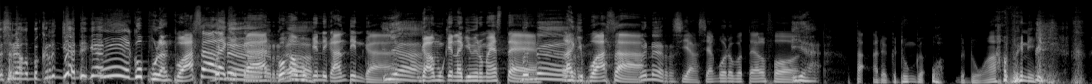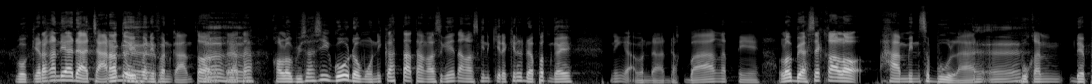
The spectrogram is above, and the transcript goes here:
Sedang bekerja nih kan. Eh, gue bulan puasa lagi kan. Bener, Gue ah. mungkin di kantin kan. Iya. Nggak mungkin lagi minum es teh. Bener. Lagi puasa. Bener. Siang-siang gue dapet telepon. Iya. Tak ada gedung nggak? Wah, gedung apa ini? gue kira kan dia ada acara tuh Bener. event-event kantor. Ah, Ternyata kalau bisa sih gue udah mau nikah tak tanggal segini tanggal segini kira-kira dapat nggak ya? Ini nggak mendadak banget nih. Lo biasanya kalau hamin sebulan Eh, eh. bukan DP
